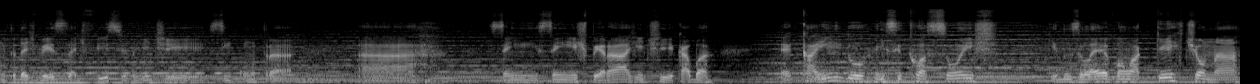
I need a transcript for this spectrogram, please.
muitas das vezes é difícil, a gente se encontra ah, sem, sem esperar, a gente acaba é, caindo em situações que nos levam a questionar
